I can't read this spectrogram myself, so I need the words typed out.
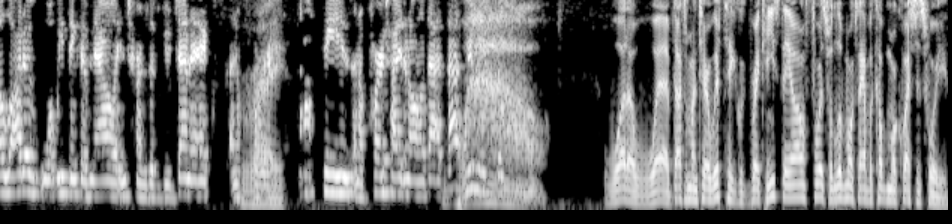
a lot of what we think of now in terms of eugenics and of right. course Nazis and apartheid and all of that, that wow. really is still. What a web. Dr. Monteiro, we have to take a quick break. Can you stay on for us for a little more? Because I have a couple more questions for you.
